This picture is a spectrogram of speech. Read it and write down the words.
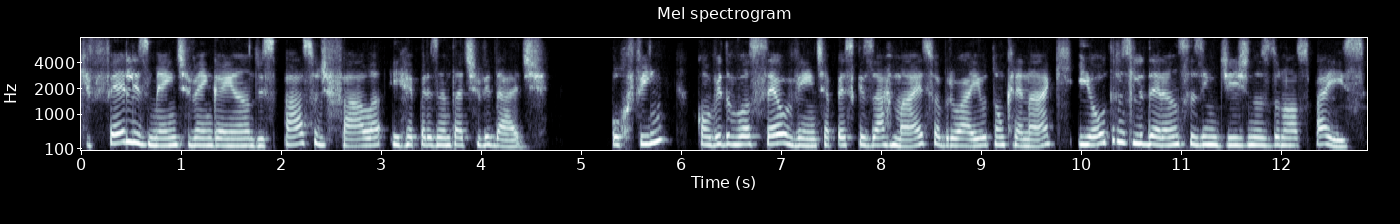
que, felizmente, vêm ganhando espaço de fala e representatividade. Por fim, convido você, ouvinte, a pesquisar mais sobre o Ailton Krenak e outras lideranças indígenas do nosso país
